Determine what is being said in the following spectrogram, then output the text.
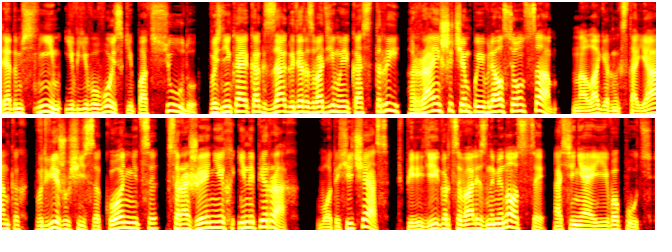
Рядом с ним и в его войске повсюду, возникая как загодя разводимые костры, раньше, чем появлялся он сам, на лагерных стоянках, в движущейся коннице, в сражениях и на пирах. Вот и сейчас впереди горцевали знаменосцы, осеняя его путь.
